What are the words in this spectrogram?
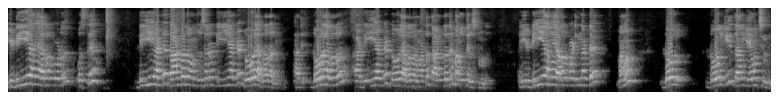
ఈ డిఈ అనే ఎర్రర్ కోడ్ వస్తే డిఈ అంటే దాంట్లోనే ఉంది చూసారా? డిఈ అంటే డోర్ ఎర్రర్ అని. అది డోర్ ఎర్రర్ ఆ డిఈ అంటే డోర్ ఎర్రర్ అనమాట దాంట్లోనే మనకు తెలుస్తుంది. ఈ డిఈ అనే ఎర్రర్ పడిందంటే మనం డోర్ డోర్కి దానికి ఏమొచ్చింది?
